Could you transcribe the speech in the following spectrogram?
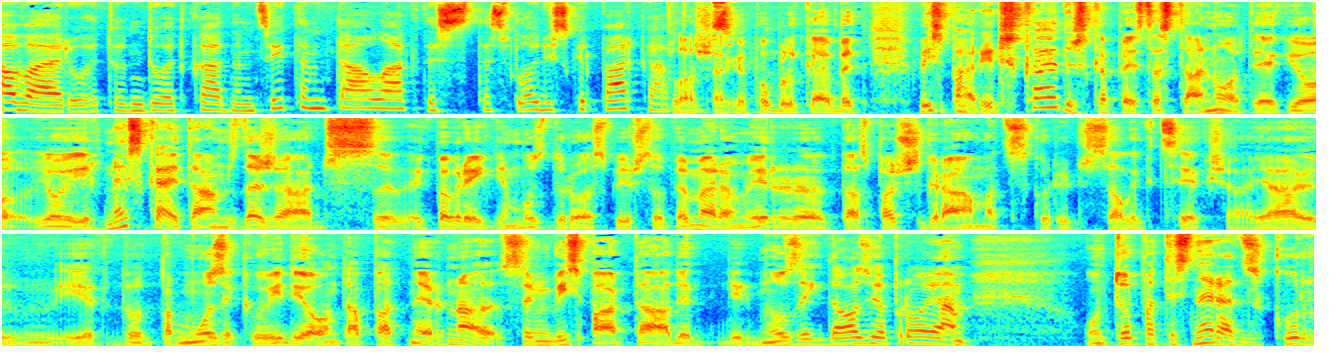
pavērot un dot kādam citam tālāk, tas, tas loģiski ir pārkāpums. Plašākai publikai, bet vispār ir skaidrs, kāpēc tas tā notiek, jo, jo ir neskaitāmas dažādas, ik pa brīdim uzduros virsū, piemēram, ir tās pašas grāmatas, kur ir salikts iekšā, jā, ir nu, par mūziku, video un tāpat nerunāsim, vispār tādu ir, ir milzīgi daudz joprojām, un turpat es neredzu, kur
